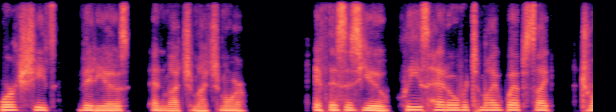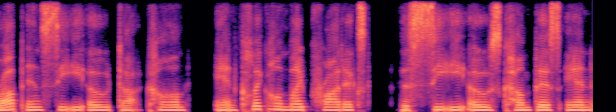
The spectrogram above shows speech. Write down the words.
worksheets, videos, and much, much more. If this is you, please head over to my website, dropinceo.com, and click on my products, the CEO's Compass, and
